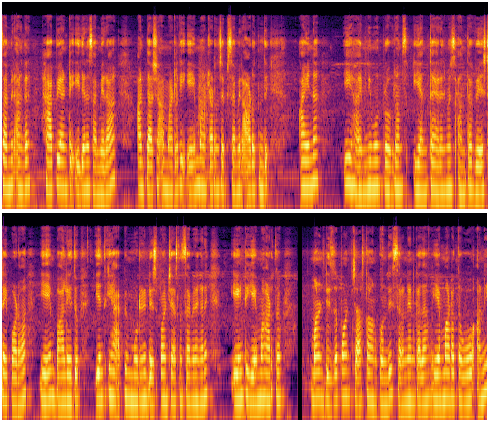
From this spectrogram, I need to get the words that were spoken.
సమీర్ అనగానే హ్యాపీ అంటే ఇదేనా సమీరా? అని దర్శనం అన్న మాటలకి ఏం మాట్లాడని చెప్పి సమీర్ అడుగుతుంది అయినా ఈ హనీమూన్ ప్రోగ్రామ్స్ ఎంత అరేంజ్మెంట్స్ అంతా వేస్ట్ అయిపోవడమా? ఏం బాగాలేదు ఎందుకు హ్యాపీ మూడ్ని డిసప్పాయింట్ చేస్తున్న సమీర్ కానీ ఏంటి? ఏం మాట్లాడుతాం మనం డిసప్పాయింట్ చేస్తాం అనుకుంది. సరే నేను కదా ఏం మాట్లాడతావు అని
